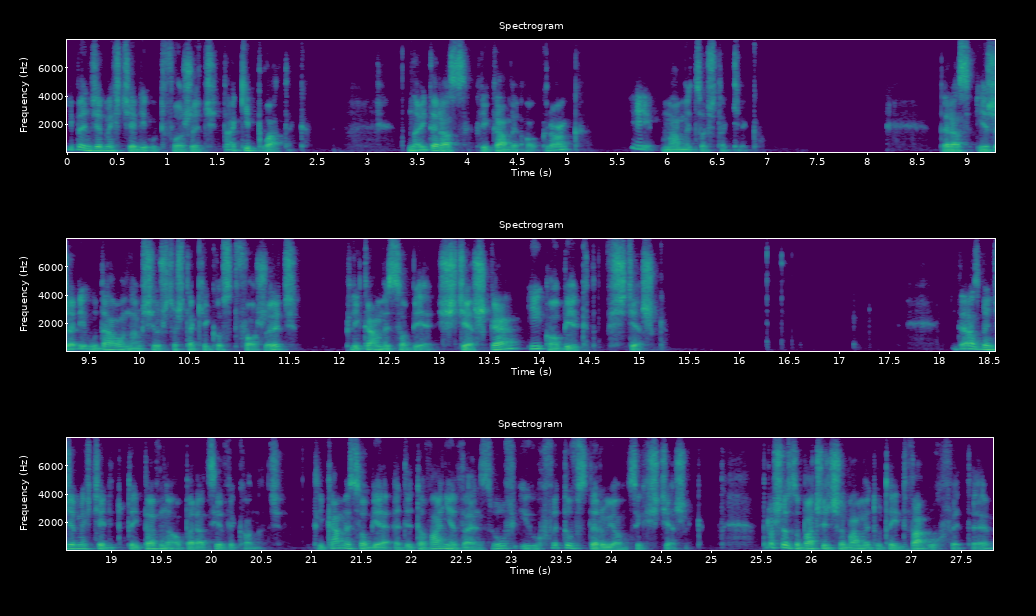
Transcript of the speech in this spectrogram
i będziemy chcieli utworzyć taki płatek. No i teraz klikamy okrąg i mamy coś takiego. Teraz, jeżeli udało nam się już coś takiego stworzyć, klikamy sobie ścieżkę i obiekt w ścieżkę. I teraz będziemy chcieli tutaj pewne operacje wykonać. Klikamy sobie edytowanie węzłów i uchwytów sterujących ścieżek. Proszę zobaczyć, że mamy tutaj dwa uchwyty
